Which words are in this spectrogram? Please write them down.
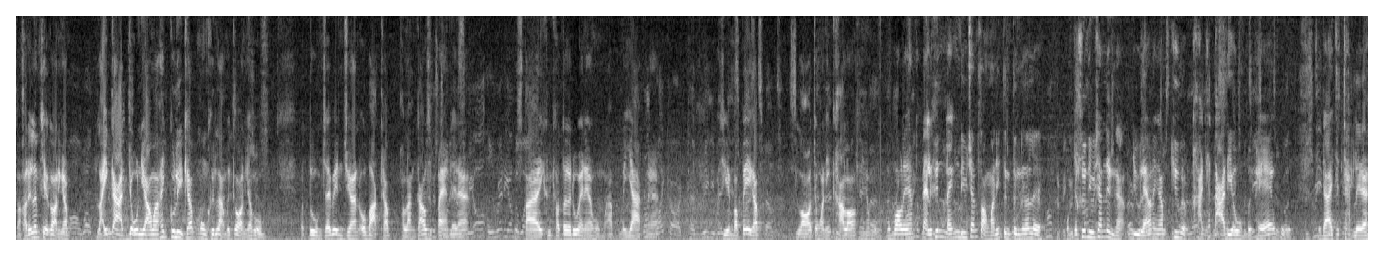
ฝั่งเขาได้เริ่มเคลียร์ก่อนครับ ไหลกาดโยนยาวมาให้กุลิดครับมงขึ้นหลังไปก่อนครับผม ประตูมใช้เป็นจ a นโอบักครับ พลัง 98 เลยนะ สไตล์ควิกเคาน์เตอร์ด้วยนะครับผมอัพไม่ยากนะฮะทีมบัปเป้ครับรอจังหวะนี้คาร์ลอสนะครับผมผมบอกเลยครับตั้งแต่ขึ้นแรงดิวชั่น 2 มานี่ตึงๆทั้งนั้นเลย ผมจะขึ้นดิวชั่น1อะอยู่แล้วนะครับ คือแบบขาดแค่ตาเดียวผมไปแพ้โอ้โหเสียดายจะจัดเลยนะ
